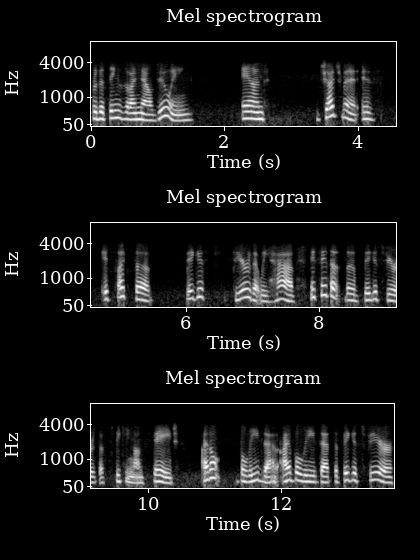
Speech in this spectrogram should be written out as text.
for the things that I'm now doing. And judgment is it's like the biggest fear that we have. They say that the biggest fear is of speaking on stage. I don't believe that. I believe that the biggest fear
